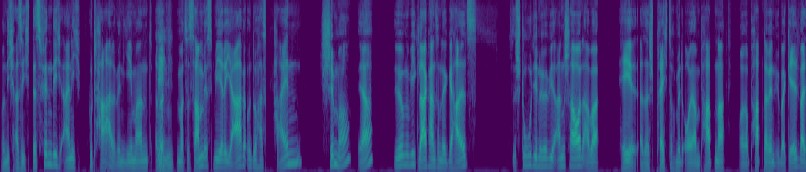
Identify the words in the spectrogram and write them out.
Und ich, also ich, das finde ich eigentlich brutal, wenn jemand, also mhm. wenn man zusammen ist mehrere Jahre und du hast keinen Schimmer, ja, irgendwie, klar kannst du eine Gehaltsstudien irgendwie anschauen, aber hey, also sprecht doch mit eurem Partner, eurer Partnerin über Geld, weil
